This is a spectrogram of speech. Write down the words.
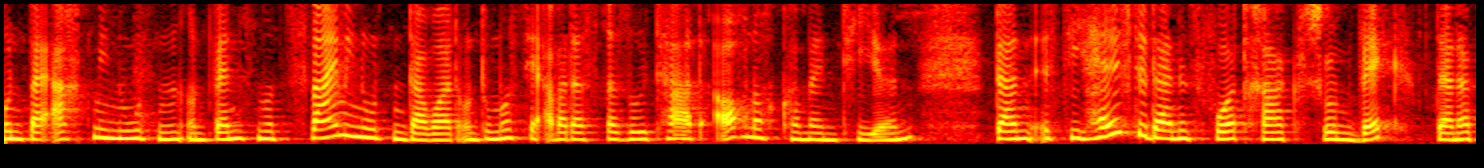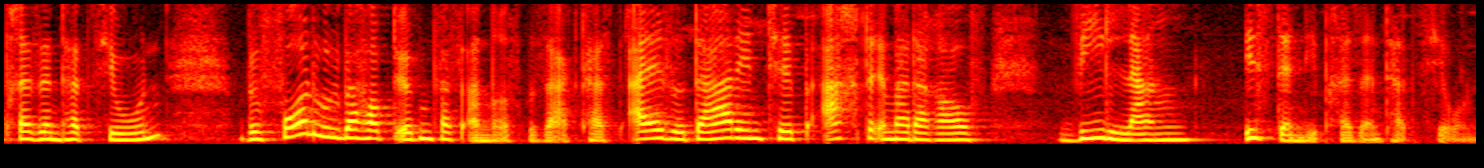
Und bei acht Minuten und wenn es nur zwei Minuten dauert und du musst ja aber das Resultat auch noch kommentieren, dann ist die Hälfte deines Vortrags schon weg, deiner Präsentation, bevor du überhaupt irgendwas anderes gesagt hast. Also da den Tipp, achte immer darauf, wie lang ist denn die Präsentation?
